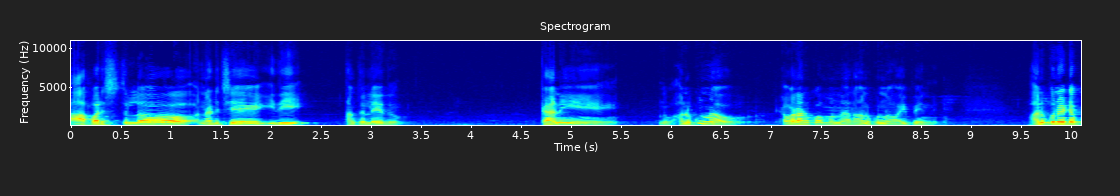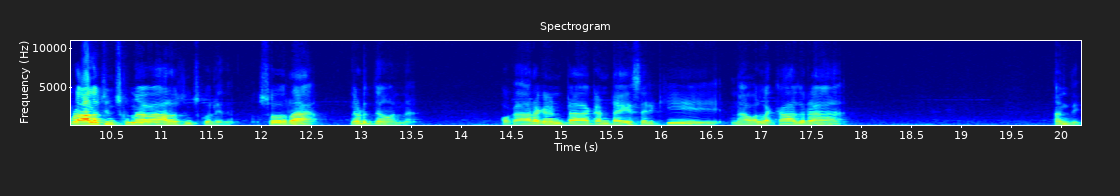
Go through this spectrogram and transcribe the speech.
ఆ పరిస్థితుల్లో నడిచే ఇది అంత లేదు. కానీ నువ్వు అనుకున్నావు ఎవరు అనుకోమన్నారు? అనుకున్నావు అయిపోయింది. అనుకునేటప్పుడు ఆలోచించుకున్నావా? ఆలోచించుకోలేదు. సో రా నడుద్దామన్నా. ఒక అరగంట గంట అయ్యేసరికి నా వల్ల కాదురా అంది.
